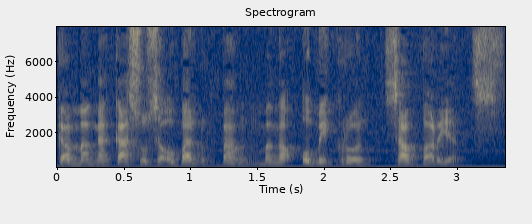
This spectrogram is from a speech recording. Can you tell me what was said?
ka mga kaso sa uban pang mga Omicron subvariants.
